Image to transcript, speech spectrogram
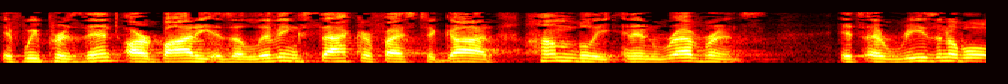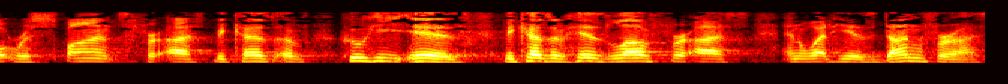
If we present our body as a living sacrifice to God, humbly and in reverence, it's a reasonable response for us because of who He is, because of His love for us and what He has done for us.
